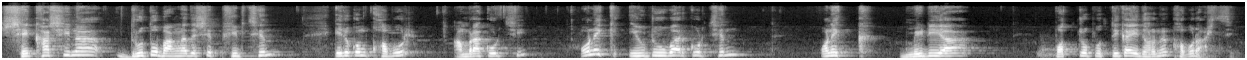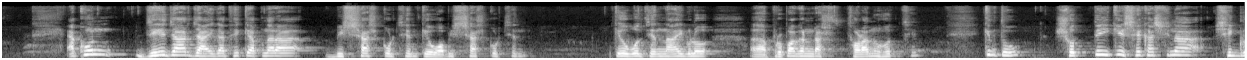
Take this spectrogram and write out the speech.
শেখ হাসিনা দ্রুত বাংলাদেশে ফিরছেন। এরকম খবর আমরা করছি। অনেক ইউটিউবার করছেন। অনেক মিডিয়া পত্র পত্রিকা এই ধরনের খবর আসছে। এখন যে যার জায়গা থেকে আপনারা বিশ্বাস করছেন, কেউ অবিশ্বাস করছেন, কেউ বলছেন, না, এগুলো প্রোপাগান্ডা ছড়ানো হচ্ছে। কিন্তু সত্যিই কি শেখ হাসিনা শীঘ্র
